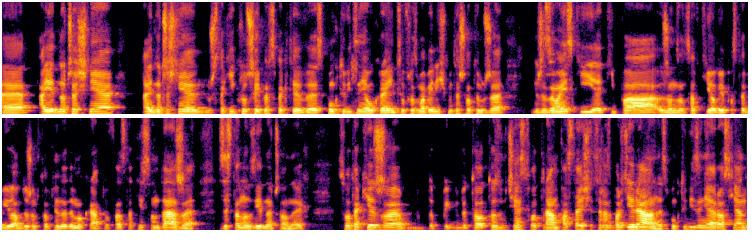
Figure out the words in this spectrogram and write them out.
E, a jednocześnie, a jednocześnie już z takiej krótszej perspektywy, z punktu widzenia Ukraińców, rozmawialiśmy też o tym, że, że Zeleński, ekipa rządząca w Kijowie postawiła w dużym stopniu na demokratów, a ostatnie sondaże ze Stanów Zjednoczonych są takie, że to, to zwycięstwo Trumpa staje się coraz bardziej realne. Z punktu widzenia Rosjan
